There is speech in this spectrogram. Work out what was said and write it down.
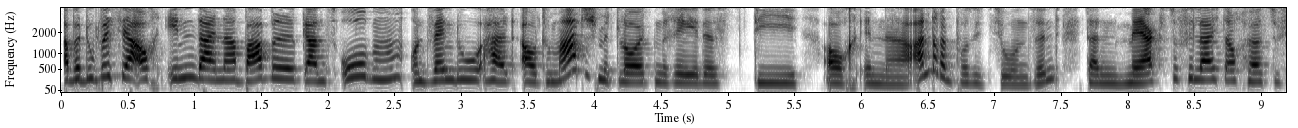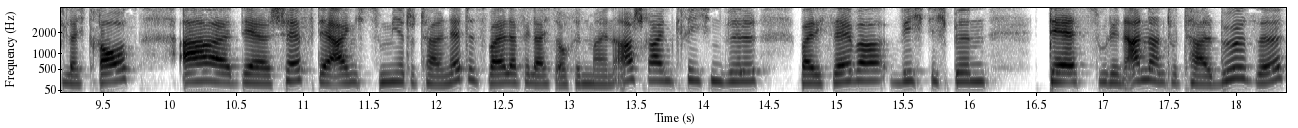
aber du bist ja auch in deiner Bubble ganz oben und wenn du halt automatisch mit Leuten redest, die auch in einer anderen Position sind, dann merkst du vielleicht auch, hörst du vielleicht raus, ah, der Chef, der eigentlich zu mir total nett ist, weil er vielleicht auch in meinen Arsch reinkriechen will, weil ich selber wichtig bin, der ist zu den anderen total böse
